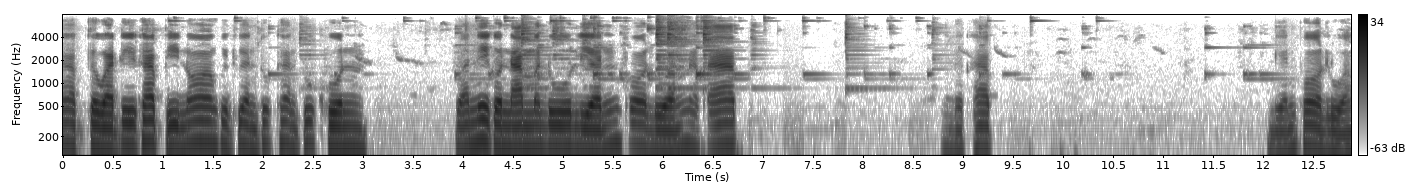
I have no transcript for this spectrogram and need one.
ครับสวัสดีครับพี่น้องเพื่อนๆทุกท่านทุกคน วันนี้ก็นำมาดูเหรียญพ่อหลวงนะครับนี่นะครับ เหรียญพ่อหลวง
